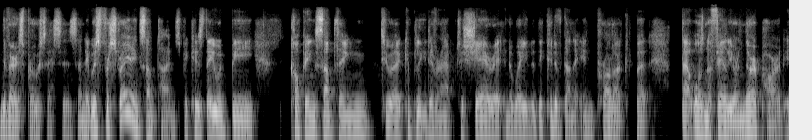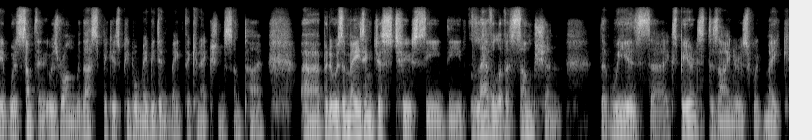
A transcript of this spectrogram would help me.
the various processes. And it was frustrating sometimes because they would be copying something to a completely different app to share it in a way that they could have done it in product, but that wasn't a failure on their part. It was something that was wrong with us because people maybe didn't make the connections sometime. Uh, but it was amazing just to see the level of assumption that we as uh, experienced designers would make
